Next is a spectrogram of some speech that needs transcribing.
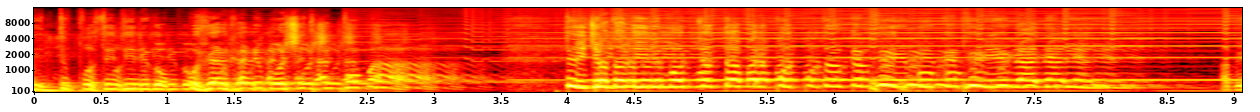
কিন্তু প্রতিদিন গম্পুরের ঘাটে বসে থাকব মা। তুই যতদিন পর্যন্ত আমার পুত্রকে মুখে ফিরিয়ে না দিবি আমি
